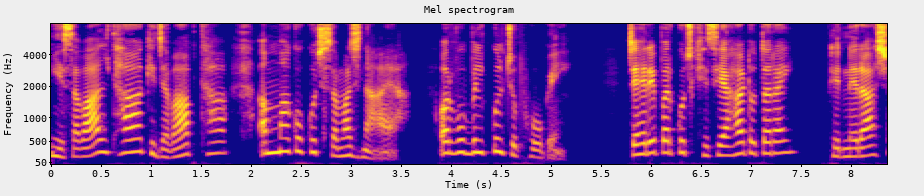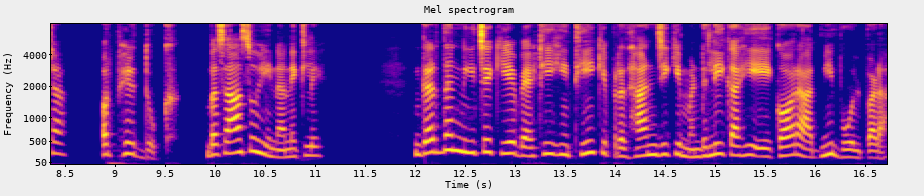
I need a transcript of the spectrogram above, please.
ये सवाल था कि जवाब था, अम्मा को कुछ समझ ना आया, और वो बिल्कुल चुप हो गई। चेहरे पर कुछ खिसियाहट उतर आई। फिर निराशा और फिर दुख। बस आँसू ही ना निकले। गर्दन नीचे किए बैठी ही थी कि प्रधान जी की मंडली का ही एक और आदमी बोल पड़ा,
